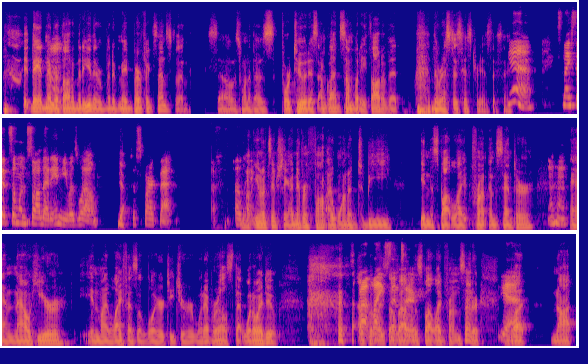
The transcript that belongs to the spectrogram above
they had never Hmm. thought of it either, but it made perfect sense to them. So it was one of those fortuitous. I'm glad somebody thought of it. the rest is history, as they say. yeah, it's nice that someone saw that in you as well. Yeah. To spark that. Okay. Well, you know, it's interesting. I never thought I wanted to be in the spotlight front and center. Mhm. And now here in my life as a lawyer, teacher, or whatever else, that what do I do? I put Spotlight myself out in the spotlight front and center. Yeah. But not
